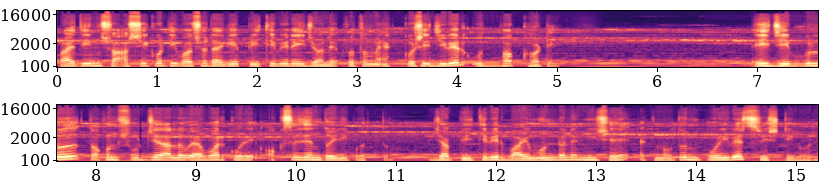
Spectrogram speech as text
প্রায় তিনশো আশি কোটি বছর আগে পৃথিবীর এই জলে প্রথম এককোষী জীবের উদ্ভব ঘটে। এই জীবগুলো তখন সূর্যের আলো ব্যবহার করে অক্সিজেন তৈরি করত, যা পৃথিবীর বায়ুমণ্ডলে মিশে এক নতুন পরিবেশ সৃষ্টি করে।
